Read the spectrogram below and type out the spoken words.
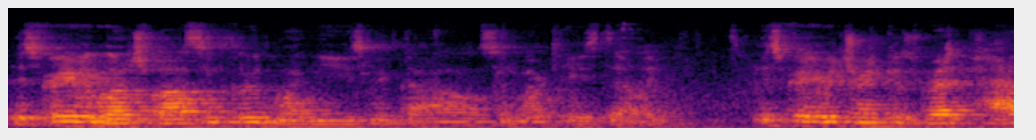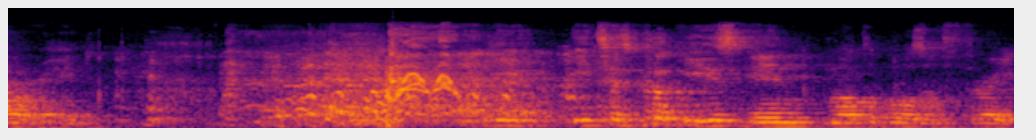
His favorite lunch spots include Wendy's, McDonald's, and Marquez Deli. His favorite drink is Red Powerade. he eats his cookies in multiples of three.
